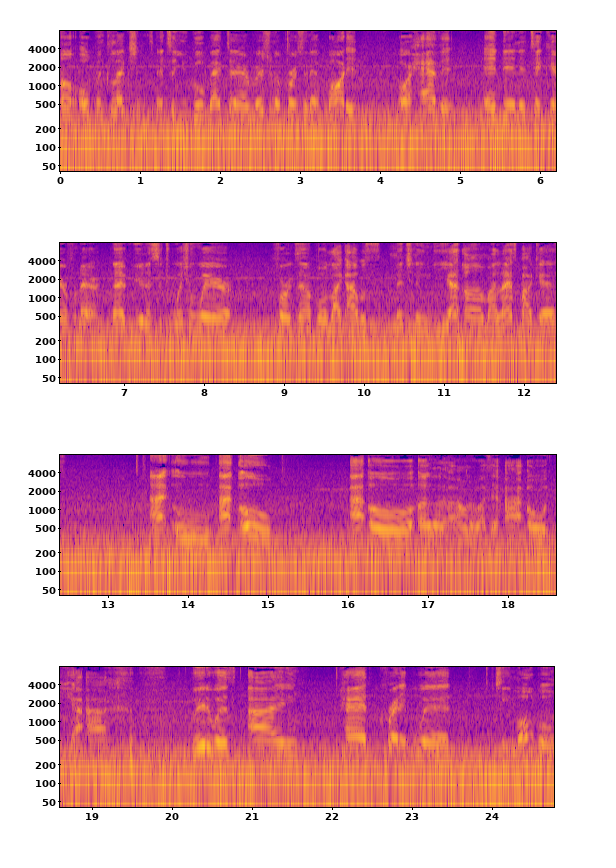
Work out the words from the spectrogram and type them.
uh, open collections until you go back to that original person that bought it or have it, and then they take care from there. Now, if you're in a situation where, for example, like I was mentioning yet uh, my last podcast, I owe I owe I owe uh, I don't know why I said I owe E I I. it was I had credit with T-Mobile,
